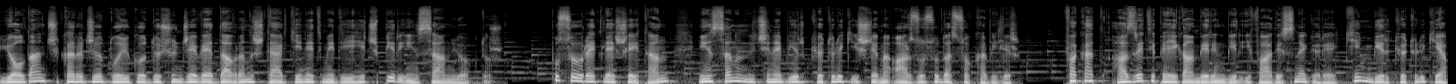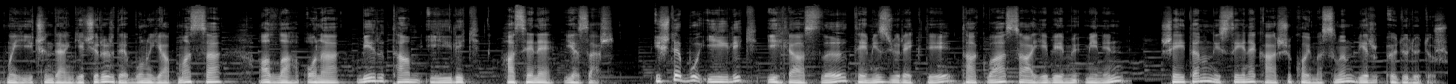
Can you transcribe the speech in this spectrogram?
yoldan çıkarıcı duygu, düşünce ve davranış terkin etmediği hiçbir insan yoktur. Bu suretle şeytan, insanın içine bir kötülük işleme arzusu da sokabilir. Fakat Hazreti Peygamber'in bir ifadesine göre kim bir kötülük yapmayı içinden geçirir de bunu yapmazsa Allah ona bir tam iyilik, hasene yazar. İşte bu iyilik, ihlaslı, temiz yürekli, takva sahibi müminin şeytanın isteğine karşı koymasının bir ödülüdür.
